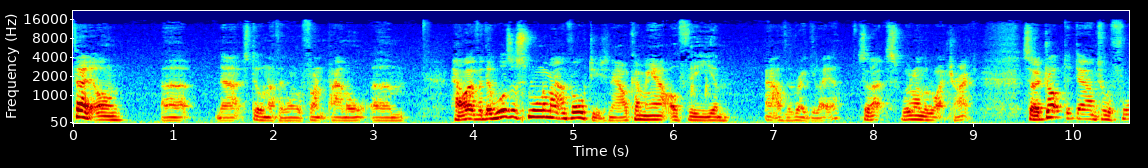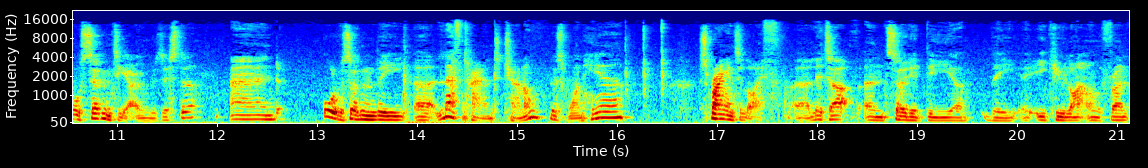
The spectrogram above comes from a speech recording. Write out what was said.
Turn it on. Uh, now, still nothing on the front panel. Um, however, there was a small amount of voltage now coming out of the um, out of the regulator. So that's we're on the right track. So I dropped it down to a 470 ohm resistor, and all of a sudden the uh, left-hand channel, this one here, sprang into life, uh, lit up, and so did the uh, the EQ light on the front.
